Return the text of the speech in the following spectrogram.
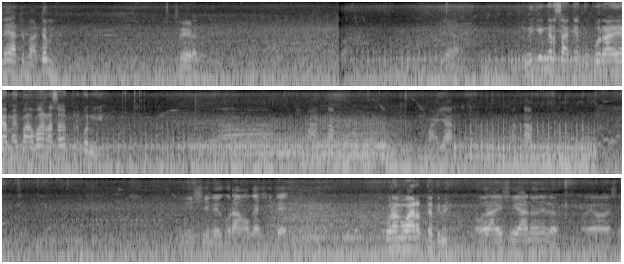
Hawane adem-adem Sip. ya Niki ngersake bubur ayame Pak Wah rasanya pripun iki? ya mantap lumayan mantap isine kurang oke sithik. Kurang warak dadi ini. Ora isi anu ini lho, kaya sing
